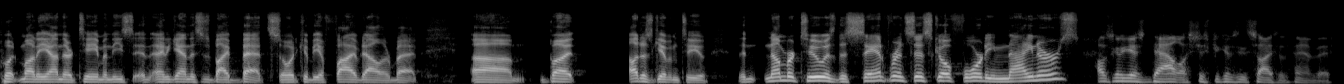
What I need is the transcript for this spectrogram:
put money on their team, and these, and again, this is by bets, so it could be a five dollar bet. Um, but I'll just give them to you. The number two is the San Francisco 49ers, I was going to guess Dallas just because of the size of the fan base.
